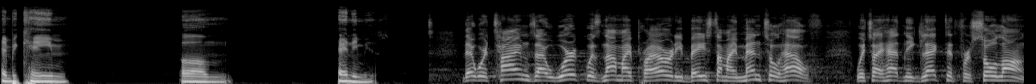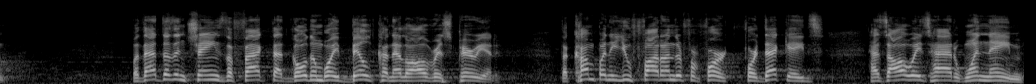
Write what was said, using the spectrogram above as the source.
and became um, enemies. There were times that work was not my priority based on my mental health, which I had neglected for so long. But that doesn't change the fact that Golden Boy built Canelo Alvarez, period. The company you fought under for, for, for decades has always had one name,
